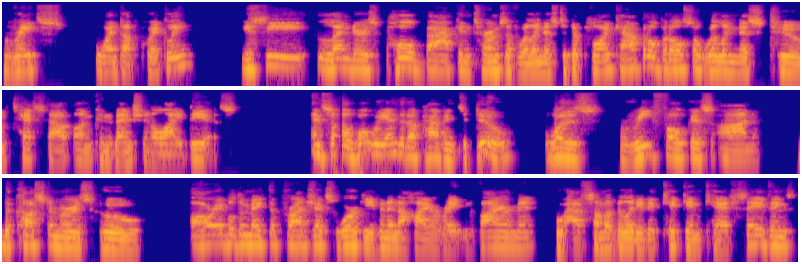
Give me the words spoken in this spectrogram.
rates went up quickly, you see lenders pull back in terms of willingness to deploy capital, but also willingness to test out unconventional ideas. And so what we ended up having to do was refocus on the customers who are able to make the projects work even in a higher rate environment, who have some ability to kick in cash savings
